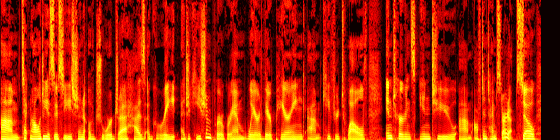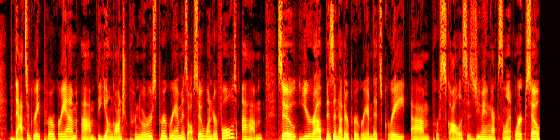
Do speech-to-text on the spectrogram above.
Um, Technology Association of Georgia has a great education program where they're pairing um, K through 12 interns into um, oftentimes startups. So that's a great program. Um, the Young Entrepreneurs program is also wonderful. Um, so Up is another program that's great. Um, Per Scholas is doing excellent work. So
